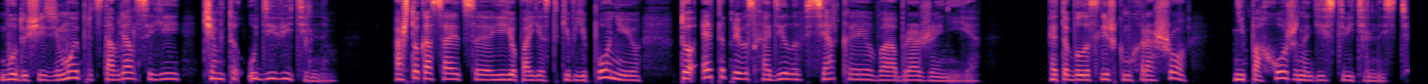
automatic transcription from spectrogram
будущей зимой представлялся ей чем-то удивительным. А что касается ее поездки в Японию, то это превосходило всякое воображение. Это было слишком хорошо, не похоже на действительность.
